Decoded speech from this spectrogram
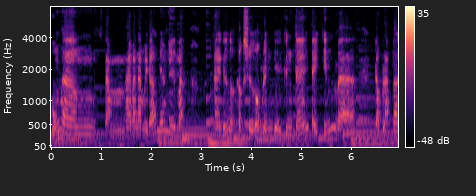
cũng uh, tầm hai ba năm gì đó nếu như mà hai đứa thật sự ổn định về kinh tế tài chính và độc lập đó,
